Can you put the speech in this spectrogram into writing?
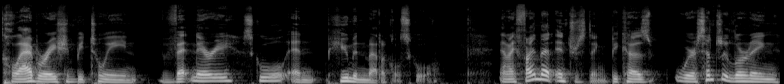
collaboration between veterinary school and human medical school. And I find that interesting because we're essentially learning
